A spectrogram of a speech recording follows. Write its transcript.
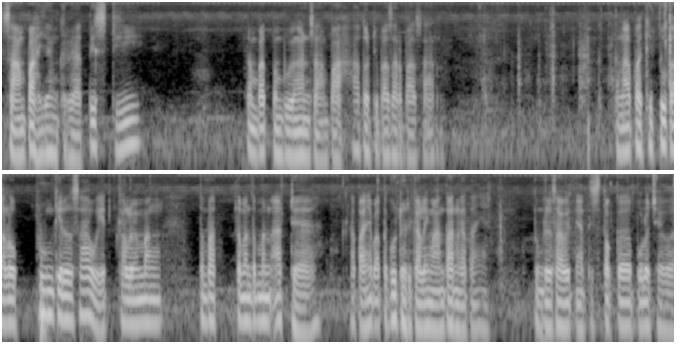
sampah yang gratis di tempat pembuangan sampah atau di pasar-pasar. Kenapa gitu kalau bungkil sawit kalau memang tempat teman-teman ada? Katanya Pak Teguh dari Kalimantan katanya. Bungkil sawitnya di stok ke Pulau Jawa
